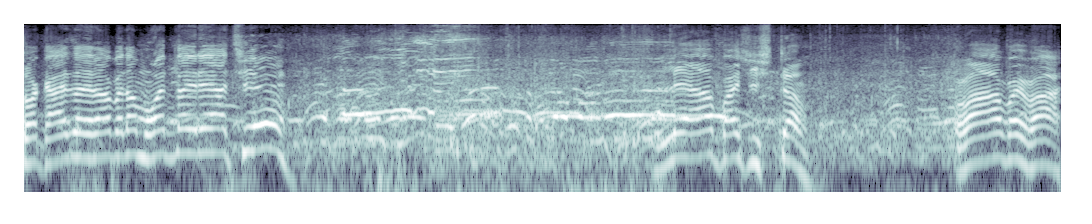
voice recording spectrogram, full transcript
તો ગાય એના બધા મોજ લઈ રહ્યા છીએ. લે આ ભાઈ સિસ્ટમ વાહ ભાઈ, વાહ.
